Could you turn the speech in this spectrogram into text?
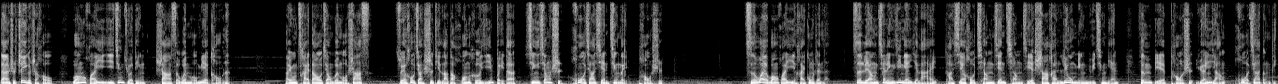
但是这个时候，王怀义已经决定杀死温某灭口了。他用菜刀将温某杀死，随后将尸体拉到黄河以北的新乡市霍家县境内抛尸。此外，王怀义还供认了，自两千零一年以来，他先后强奸、抢劫、杀害六名女青年，分别抛尸元阳、霍家等地。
